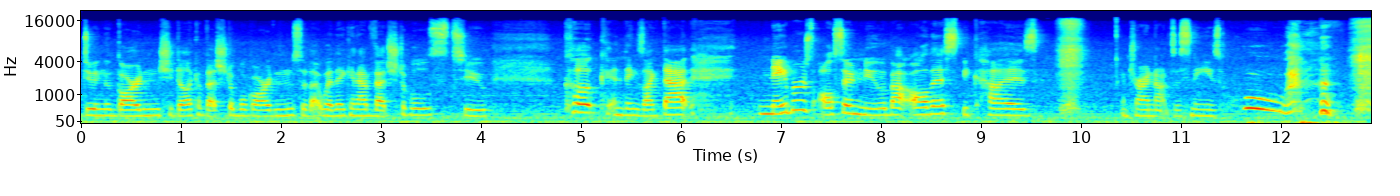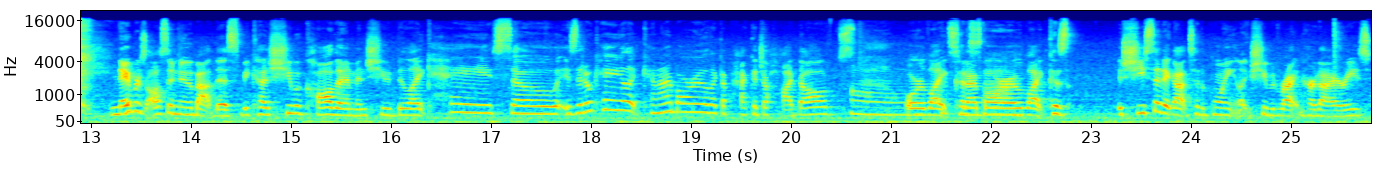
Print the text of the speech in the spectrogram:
doing a garden. She did like a vegetable garden so that way they could have vegetables to cook and things like that. Neighbors also knew about all this because I'm trying not to sneeze. Whoo. Neighbors also knew about this because she would call them and she would be like, "Hey, so is it okay? Like, can I borrow like a package of hot dogs?" Oh, or like could so i borrow sad. like because she said it got to the point like she would write in her diaries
